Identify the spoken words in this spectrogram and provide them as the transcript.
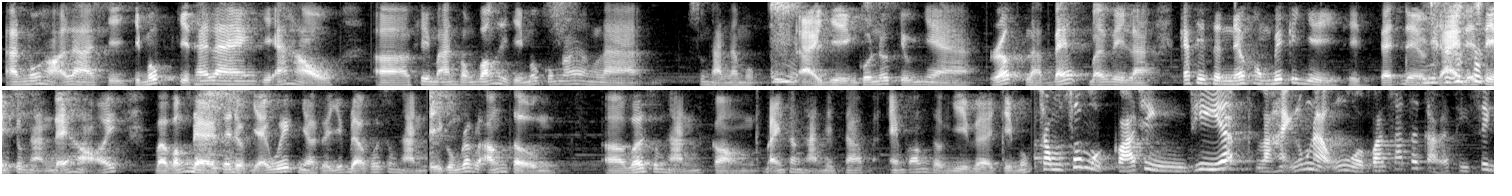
Anh muốn hỏi là chị chị Múc, chị Thái Lan, chị Á hậu ờ, khi mà anh phỏng vấn thì chị Múc cũng nói rằng là Xuân Hạnh là một đại diện của nước chủ nhà rất là best bởi vì là các thí sinh nếu không biết cái gì thì sẽ đều chạy để tìm Xuân Hạnh để hỏi và vấn đề sẽ được giải quyết nhờ sự giúp đỡ của Xuân Hạnh. Chị cũng rất là ấn tượng à, với Xuân Hạnh còn bản thân Hạnh thì sao? Em có ấn tượng gì về chị Múc? trong suốt một quá trình thi á là hạnh lúc nào cũng ngồi quan sát tất cả các thí sinh.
